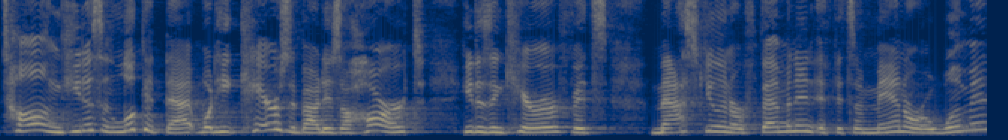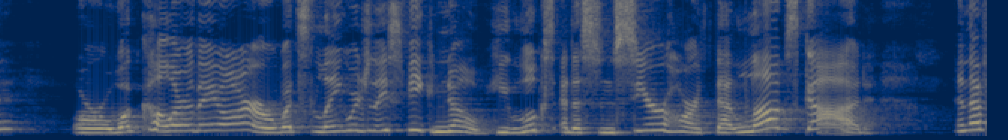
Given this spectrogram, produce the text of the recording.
tongue. He doesn't look at that. What he cares about is a heart. He doesn't care if it's masculine or feminine, if it's a man or a woman, or what color they are, or what language they speak. No, he looks at a sincere heart that loves God and that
